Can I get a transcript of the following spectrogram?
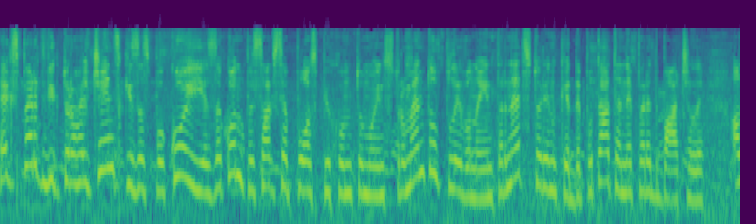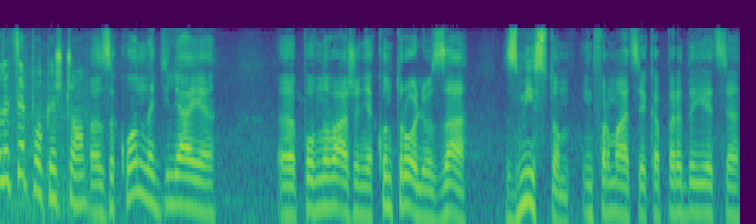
Експерт Віктор Гальчинський заспокоює, закон писався поспіхом, тому інструменту впливу на інтернет-сторінки депутати не передбачили. Але це поки що. Закон наділяє е, повноваження контролю за змістом інформації, яка передається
